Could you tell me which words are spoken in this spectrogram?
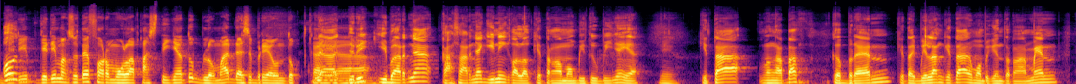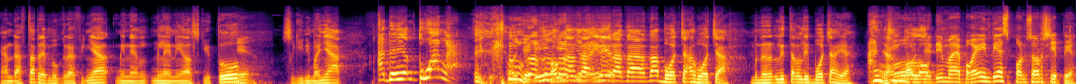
Oh. jadi jadi maksudnya formula pastinya tuh belum ada sebenarnya untuk Ya, kayak jadi ibaratnya kasarnya gini kalau kita ngomong B2B-nya ya. Iya. kita mengapa ke brand kita bilang kita mau bikin turnamen yang daftar demografinya millen- millennials gitu Iya. Segini banyak. Ada yang tua nggak? Oh, jadi- Oh enggak Jadi- enggak ini rata-rata bocah-bocah, bener literally bocah ya. Yang Oh, kalau jadi pokoknya intinya sponsorship ya.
